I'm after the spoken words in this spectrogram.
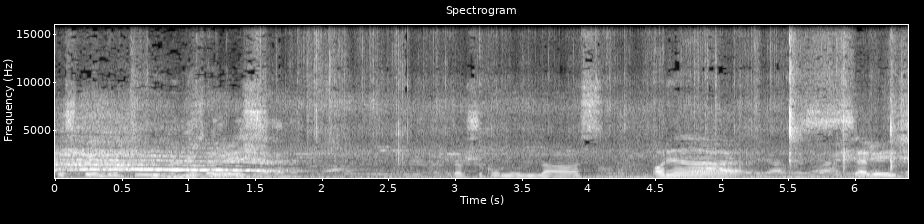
Pushpendra to Shailesh दर्शकों में उल्लास। और यहाँ शैलेश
